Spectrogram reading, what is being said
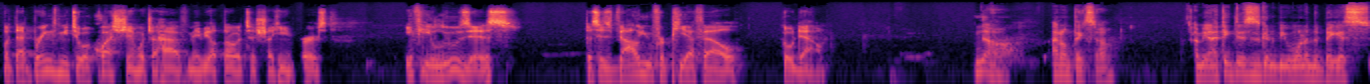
But that brings me to a question, which I have. Maybe I'll throw it to Shaheen first. If he loses, does his value for PFL go down? No, I don't think so. I mean, I think this is going to be one of the biggest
